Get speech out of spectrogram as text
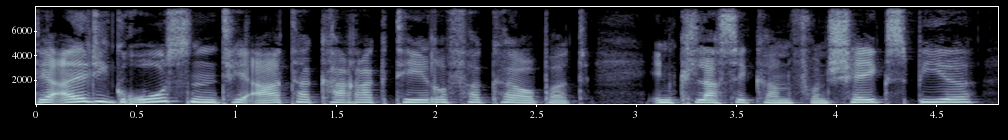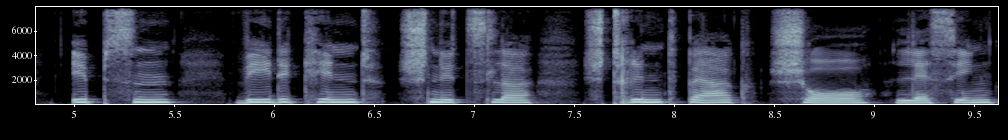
der all die großen Theatercharaktere verkörpert, in Klassikern von Shakespeare, Ibsen, Wedekind, Schnitzler, Strindberg, Shaw, Lessing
